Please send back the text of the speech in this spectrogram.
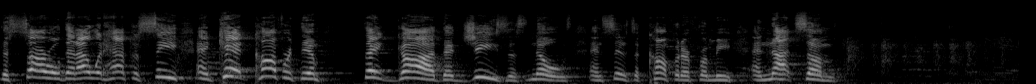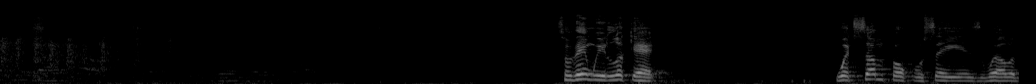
the sorrow that I would have to see and can't comfort them. Thank God that Jesus knows and sends a comforter for me and not some So then we look at what some folk will say is, well, if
